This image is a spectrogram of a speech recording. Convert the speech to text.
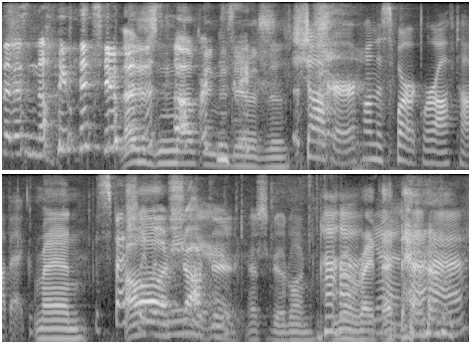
That has nothing to do with That this has nothing to do with this. Shocker. On the spark, we're off topic. Man. Especially oh, when we shocker. hear- That's a good one. I'm gonna write that down. Uh,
